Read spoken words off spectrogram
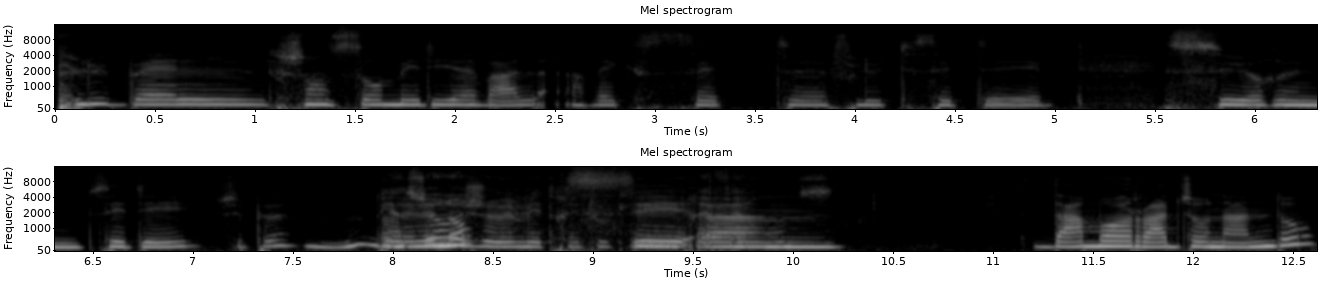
plus belles chansons médiévales avec cette euh, flûte. C'était sur une CD, je peux Mhm, Bien sûr, nom. je mettrai toutes les C'est, références. euh, D'Amor Ragionando.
